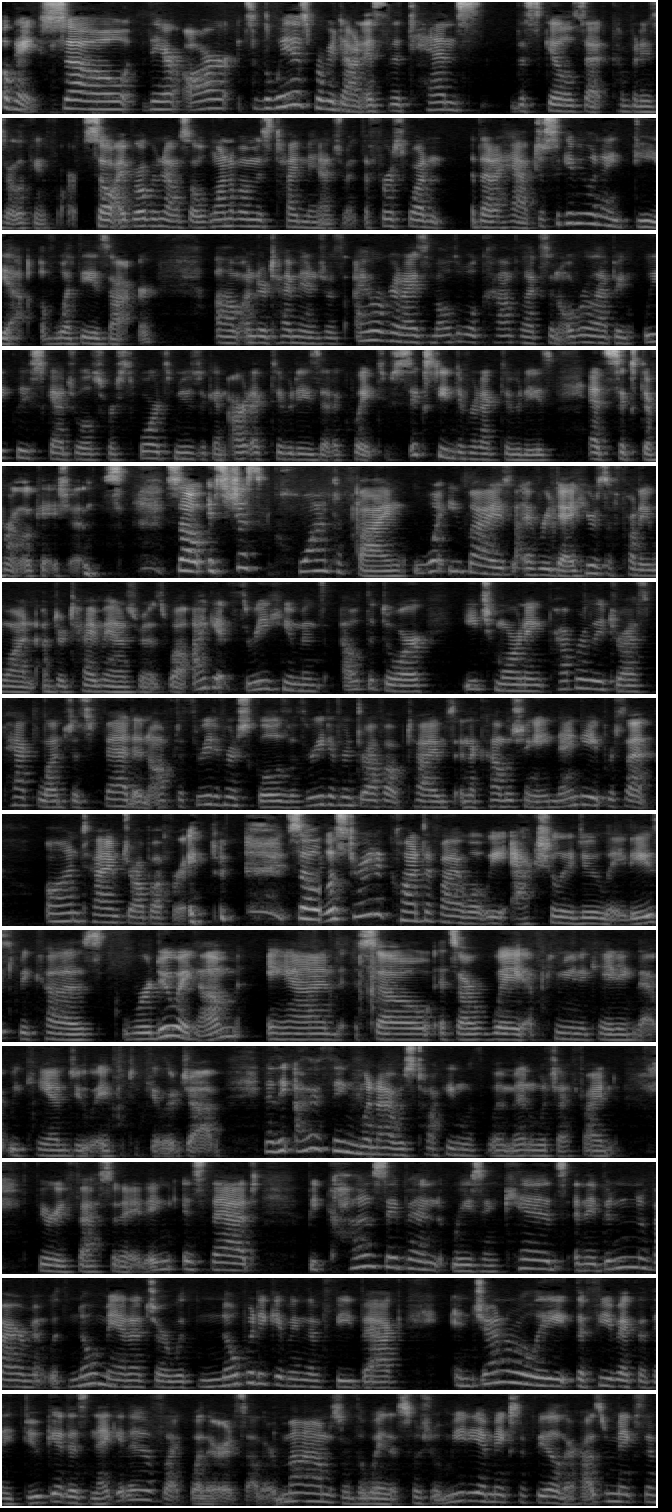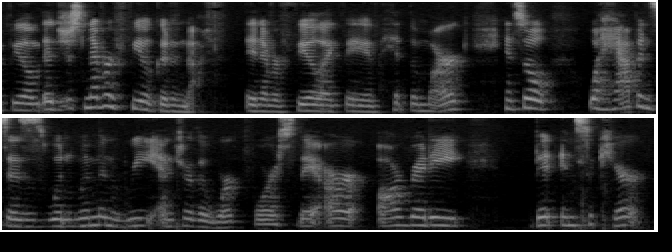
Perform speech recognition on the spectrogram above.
Okay, so there are, so the way that's broken down is the 10 the skills that companies are looking for. So I broke them down. So one of them is time management. The first one that I have, just to give you an idea of what these are um, under time management, I organize multiple complex and overlapping weekly schedules for sports, music, and art activities that equate to 16 different activities at six different locations. So it's just quantifying what you guys every day. Here's a funny one under time management as well. I get three humans out the door each morning, properly dressed, packed lunches, fed, and off to three different schools with three different drop off times, and accomplishing a 98% on time drop off rate. so let's try to quantify what we actually do, ladies, because we're doing them. And so it's our way of communicating that we can do a particular job. Now, the other thing when I was talking with women, which I find very fascinating, is that because they've been raising kids and they've been in an environment with no manager, with nobody giving them feedback, and generally the feedback that they do get is negative, like whether it's other moms or the way that social media makes them feel, their husband makes them feel, they just never feel good enough. They never feel like they have hit the mark. And so what happens is, is when women re-enter the workforce, they are already a bit insecure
